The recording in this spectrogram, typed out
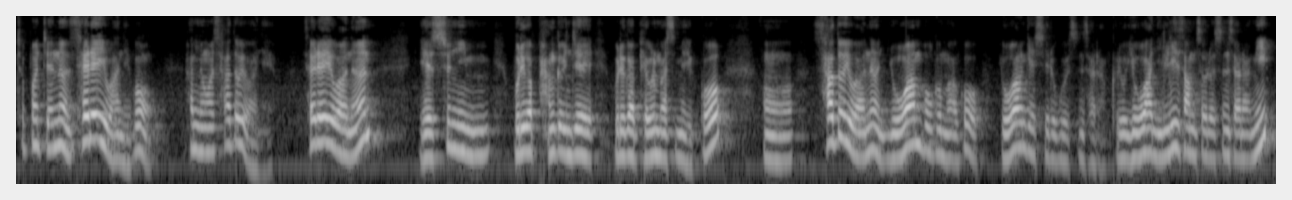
첫 번째는 세례 요한이고, 한 명은 사도 요한이에요. 세례 요한은 예수님, 우리가 방금 이제 우리가 배울 말씀에 있고, 어, 사도 요한은 요한복음하고 요한계시록을 쓴 사람, 그리고 요한 1, 2, 3서를 쓴 사람이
